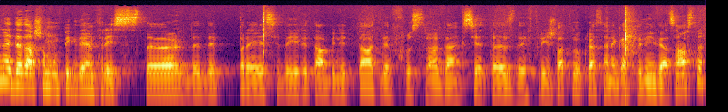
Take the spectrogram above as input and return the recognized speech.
ne detașăm un pic de întristări, de depresie, de iritabilitate, de frustrare, de anxietăți, de frici, toate lucrurile astea negative din viața noastră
